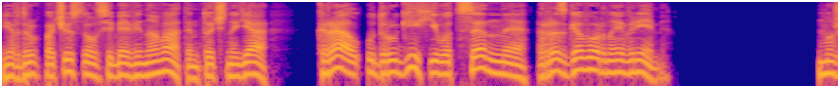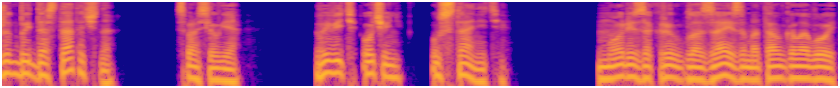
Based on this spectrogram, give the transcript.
Я вдруг почувствовал себя виноватым, точно я крал у других его ценное разговорное время. «Может быть, достаточно?» — спросил я. «Вы ведь очень устанете». Мори закрыл глаза и замотал головой.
